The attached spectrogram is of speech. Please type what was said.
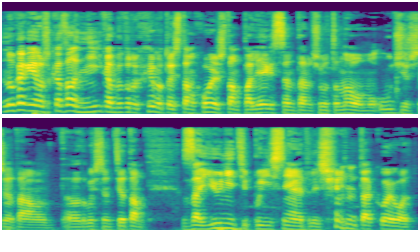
ну, как я уже сказал, не компьютерных игр, то есть там ходишь там по лекциям, там чему-то новому учишься, там, э, допустим, тебе там за Unity поясняют или что-нибудь такое вот.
